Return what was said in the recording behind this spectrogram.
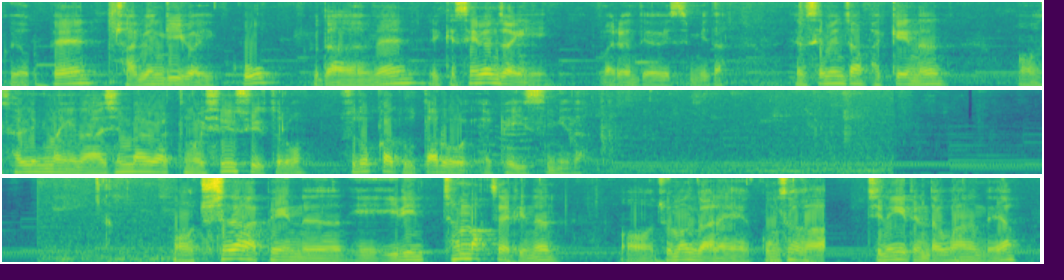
그 옆에 좌변기가 있고 그 다음에 이렇게 세면장이 마련되어 있습니다. 세면장 밖에는 어, 살림망이나 신발 같은 걸 실을 수 있도록 수도가도 따로 옆에 있습니다. 어, 주차장 앞에 있는 이 1인 천막자리는 어, 조만간에 공사가 진행이 된다고 하는데요.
